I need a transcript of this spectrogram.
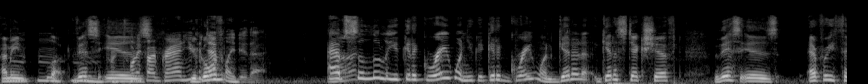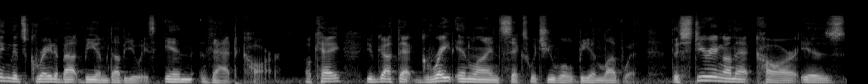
I mean, look, this is 25 grand, you could going- definitely do that. Absolutely, you get a great one. You could get a great one. Get a get a stick shift. This is everything that's great about BMW is in that car. Okay, you've got that great inline six, which you will be in love with. The steering on that car is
